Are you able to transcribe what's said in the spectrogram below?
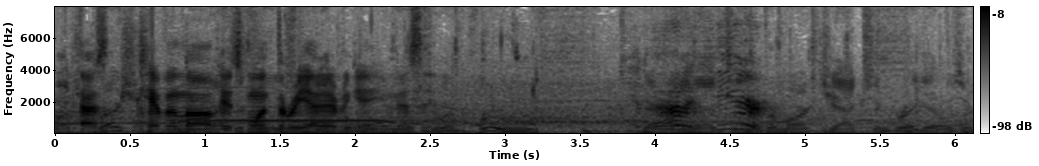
much That's- Kevin Love hits one three to out of every game. That's to improve. outta that here. team from Mark Jackson, Greg, that was a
